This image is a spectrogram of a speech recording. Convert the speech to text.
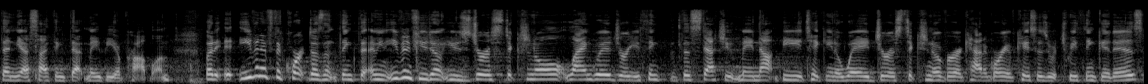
then yes, I think that may be a problem. But it, even if the court doesn't think that, I mean, even if you don't use jurisdictional language or you think that the statute may not be taking away jurisdiction over a category of cases, which we think it is,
